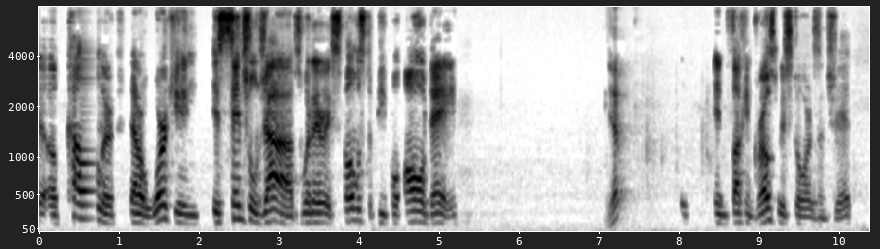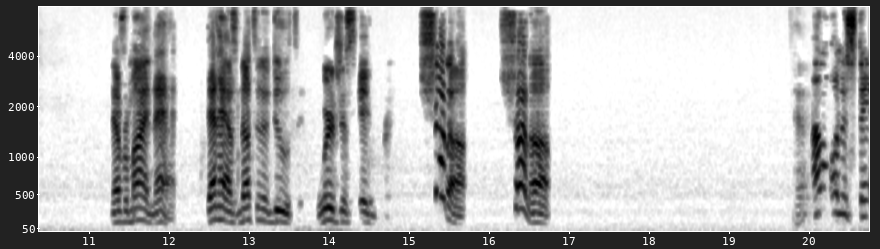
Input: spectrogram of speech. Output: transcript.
uh, of color that are working essential jobs where they're exposed to people all day Yep. in fucking grocery stores and shit. Never mind that. That has nothing to do with it. We're just ignorant. Shut up. Shut up. Yeah. I don't understand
